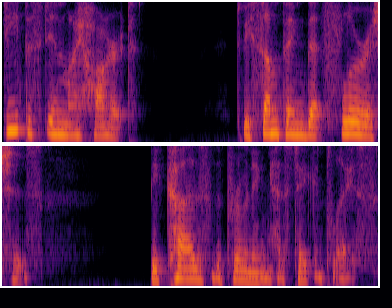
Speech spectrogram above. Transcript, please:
deepest in my heart to be something that flourishes because the pruning has taken place?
